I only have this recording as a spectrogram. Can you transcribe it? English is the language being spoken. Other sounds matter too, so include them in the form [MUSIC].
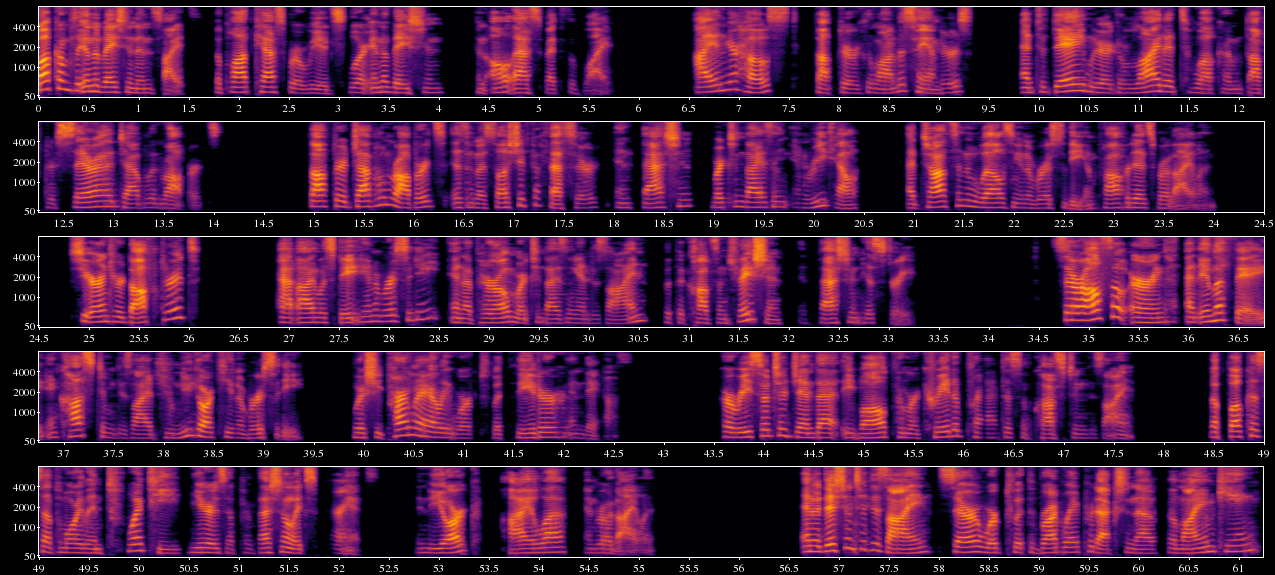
Welcome to Innovation Insights, the podcast where we explore innovation in all aspects of life. I am your host, Dr. Yolanda Sanders, and today we are delighted to welcome Dr. Sara Jablon-Roberts. Dr. Javelin Roberts is an associate professor in fashion, merchandising, and retail at Johnson & Wales University in Providence, Rhode Island. She earned her doctorate at Iowa State University in apparel, merchandising, and design with a concentration in fashion history. Sara also earned an MFA in costume design from New York University, where she primarily worked with theater and dance. Her research agenda evolved from her creative practice of costume design, the focus of more than 20 years of professional experience in New York, Iowa, and Rhode Island. In addition to design, Sara worked with the Broadway production of The Lion King,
